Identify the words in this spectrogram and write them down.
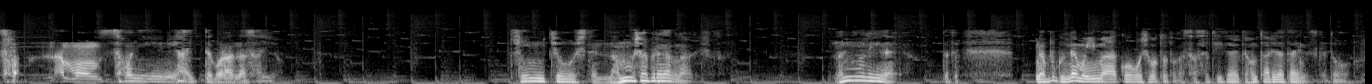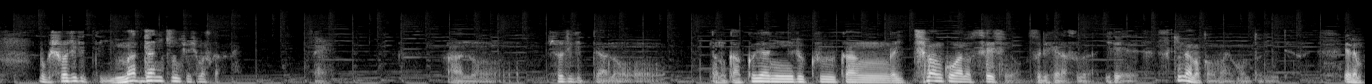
そんなもんソニーに入ってごらんなさいよ。緊張して何も喋れなくなるでしょ、それ。何にもできないよ。だって、僕ね、も今、こう、お仕事とかさせていただいて本当ありがたいんですけど、僕正直言って未だに緊張しますからね。ええ。あの、正直言ってあの、あの、楽屋にいる空間が一番こう、あの、精神をすり減らすぐらい。いや好きなのかお前本当にみたいなね。いやでも、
